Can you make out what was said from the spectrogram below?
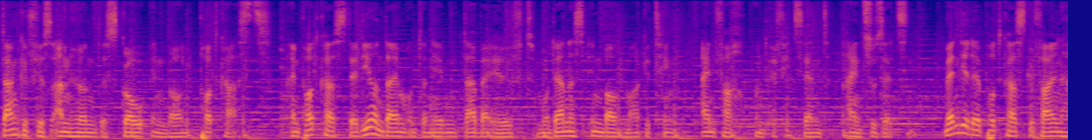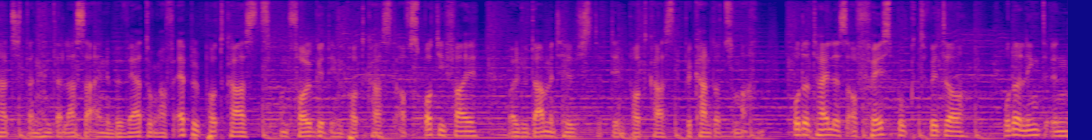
Danke fürs Anhören des Go Inbound Podcasts. Ein Podcast, der dir und deinem Unternehmen dabei hilft, modernes Inbound-Marketing einfach und effizient einzusetzen. Wenn dir der Podcast gefallen hat, dann hinterlasse eine Bewertung auf Apple Podcasts und folge dem Podcast auf Spotify, weil du damit hilfst, den Podcast bekannter zu machen. Oder teile es auf Facebook, Twitter oder LinkedIn.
